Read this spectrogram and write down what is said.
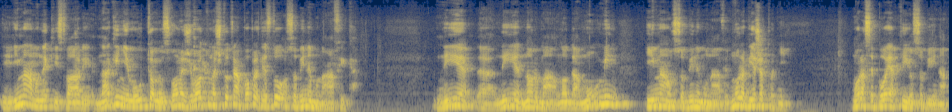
i imamo neke stvari, naginjemo u tome u svome životu, znači to treba popraviti, jer su to osobine munafika nije, e, nije normalno da mu'min ima osobine munafika, Mora bježati od njih. Mora se bojati tih osobina.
